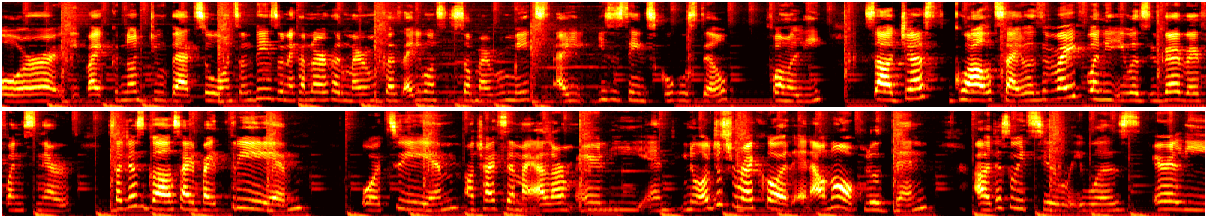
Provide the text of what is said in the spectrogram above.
or if I could not do that. So on some days when I cannot record in my room because I didn't want to disturb my roommates, I used to stay in school hostel formally. So I'll just go outside. It was a very funny, it was a very, very funny scenario. So I just go outside by 3 a.m or 2 a.m. I'll try to set my alarm early and you know I'll just record and I'll not upload then. I'll just wait till it was early,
